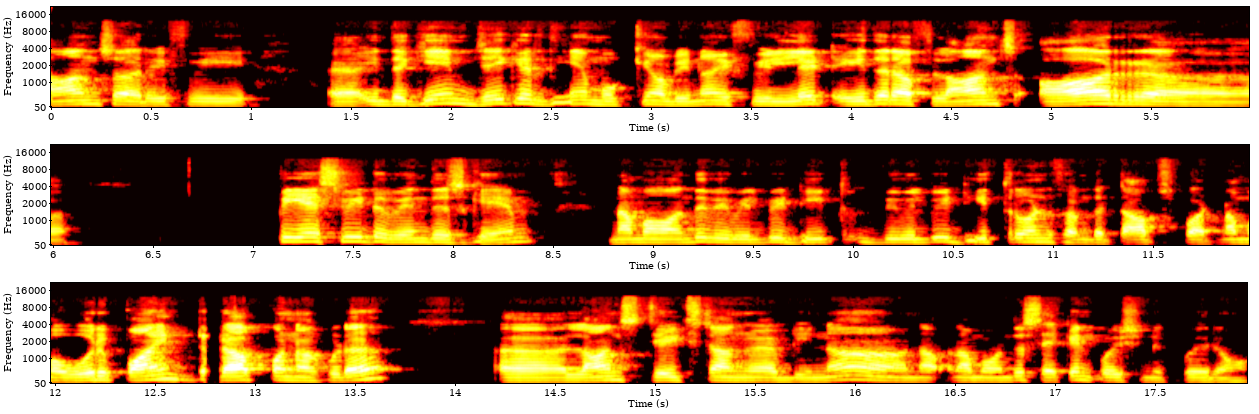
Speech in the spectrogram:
Lens or if we இந்த கேம் ஜெயிக்கிறது ஏன் முக்கியம் அப்படின்னா if we let either of Lens or PSV to win this game நம்ம வந்து we will be de we will be dethroned from the top spot நம்ம ஒரு பாயிண்ட் ட்ராப் பண்ணா கூட லான்ஸ் ஜெயிச்சிட்டாங்க அப்படின்னா நம்ம வந்து செகண்ட் பொசிஷனுக்கு போயிடும்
